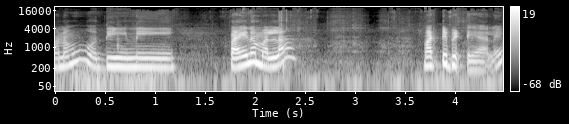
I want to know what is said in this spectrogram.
మనము దీని పైన మళ్ళా మట్టి పెట్టేయాలి.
